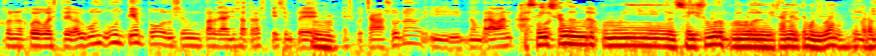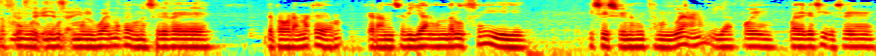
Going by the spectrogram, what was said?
con el juego este. Un, un tiempo, no sé, un par de años atrás, que siempre Ujú. escuchabas uno y nombraban al se hizo un grupo muy, Entonces, se hizo un grupo muy, realmente muy bueno. Yo creo que fue un, este un grupo muy bueno de una serie de, de programas que, que eran sevillanos, andaluces y, y se hizo una amistad muy buena, ¿no? Y ya pues puede que sí, que se,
